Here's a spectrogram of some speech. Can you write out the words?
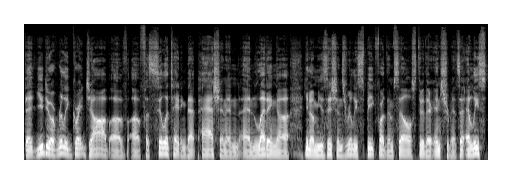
that you do a really great job of, of facilitating that passion and and letting uh, you know musicians really speak for themselves through their instruments at least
